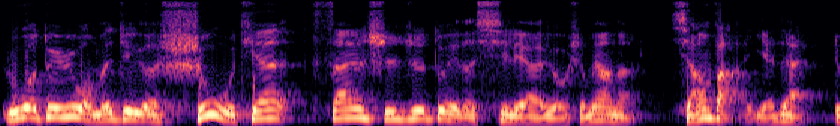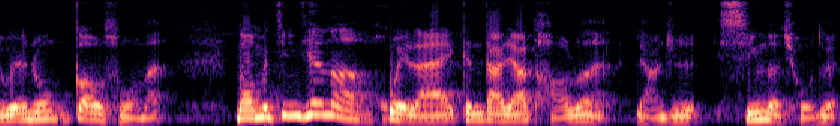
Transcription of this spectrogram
如果对于我们这个十五天三十支队的系列有什么样的想法，也在留言中告诉我们。那我们今天呢，会来跟大家讨论两支新的球队，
